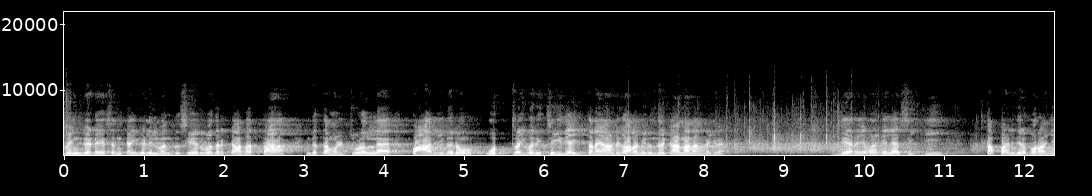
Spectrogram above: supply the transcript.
வெங்கடேசன் கைகளில் வந்து சேருவதற்காகத்தான் இந்த தமிழ் சூழல்ல பாரி வெறும் ஒற்றை வரி செய்தியா இத்தனை ஆண்டு காலம் இருந்திருக்கான்னு நான் நினைக்கிறேன். வேற எவன் கையில சிக்கி தப்பா எழுதிட போறாங்க?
